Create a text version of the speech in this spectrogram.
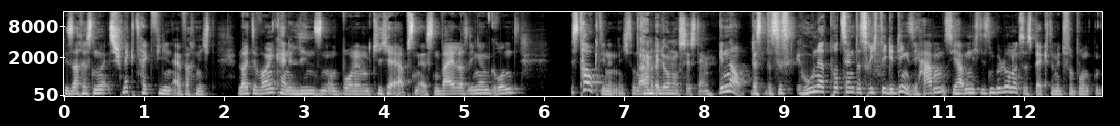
Die Sache ist nur, es schmeckt halt vielen einfach nicht. Leute wollen keine Linsen und Bohnen und Kichererbsen essen, weil aus irgendeinem Grund es taugt ihnen nicht. Und Kein andere, Belohnungssystem. Genau, das, das ist 100% das richtige Ding. Sie haben, sie haben nicht diesen Belohnungsaspekt damit verbunden.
